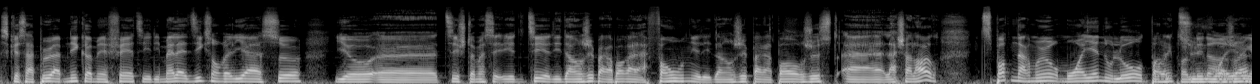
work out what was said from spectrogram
ce que ça peut amener comme effet. Tu Il y a des maladies qui sont reliées à ça. Il y a, euh, tu justement, c'est- il y a- tu y des dangers par rapport à la faune. Il y a des dangers par rapport juste à la chaleur. Tu portes une armure moyenne ou lourde pendant Ouais, que tu voyages.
